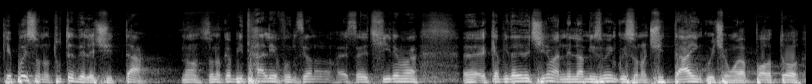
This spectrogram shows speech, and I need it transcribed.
che poi sono tutte delle città. No, sono capitali e funzionano essere cinema, eh, capitali del cinema nella misura in cui sono città in cui c'è un rapporto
